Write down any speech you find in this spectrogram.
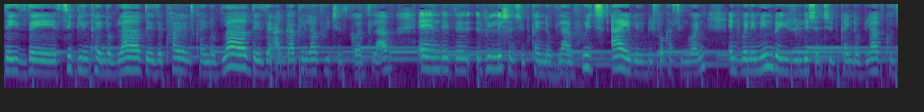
there's the sibling kind of love, there's a parent kind of love, there's the agape love, which is God's love, and there's the relationship kind of love, which I will be focusing on. And when I mean by relationship kind of love, because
